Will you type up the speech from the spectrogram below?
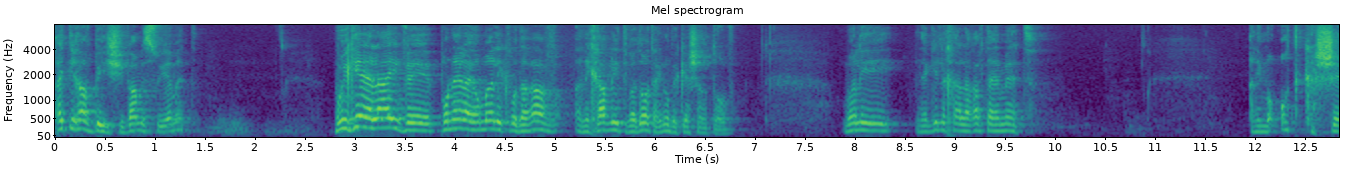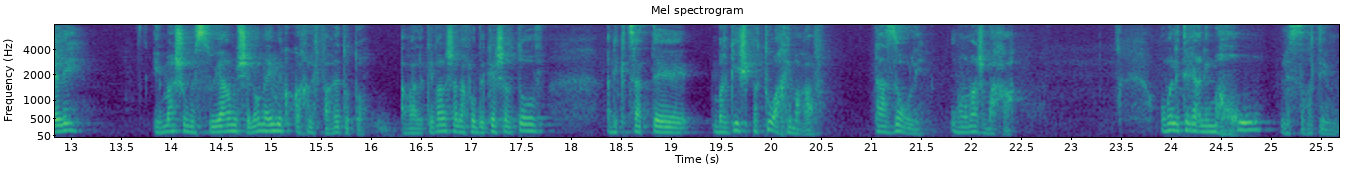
הייתי רב בישיבה מסוימת, והוא הגיע אליי ופונה אליי, אומר לי, כבוד הרב, אני חייב להתוודות, היינו בקשר טוב. הוא אומר לי, אני אגיד לך לרב את האמת, אני מאוד קשה לי עם משהו מסוים שלא נעים לי כל כך לפרט אותו, אבל כיוון שאנחנו בקשר טוב, אני קצת אה, מרגיש פתוח עם הרב. תעזור לי. הוא ממש בכה. הוא אומר לי, תראי, אני מכור לסרטים.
